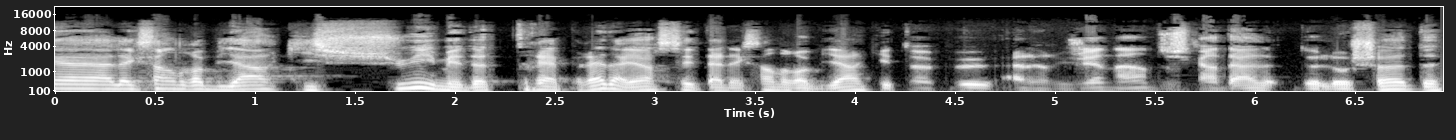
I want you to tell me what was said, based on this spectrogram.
euh, Alexandre Robillard qui suit, mais de très près, d'ailleurs, c'est Alexandre Robillard qui est un peu à l'origine hein, du scandale de l'eau chaude.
